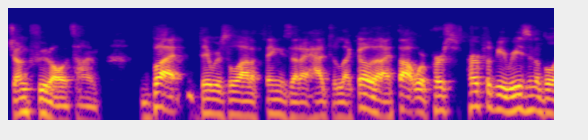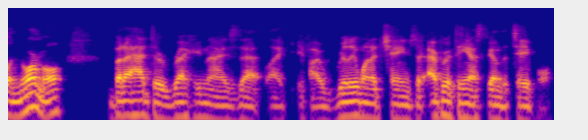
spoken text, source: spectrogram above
junk food all the time. But there was a lot of things that I had to let go that I thought were pers- perfectly reasonable and normal. But I had to recognize that, like, if I really want to change, that everything has to be on the table.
